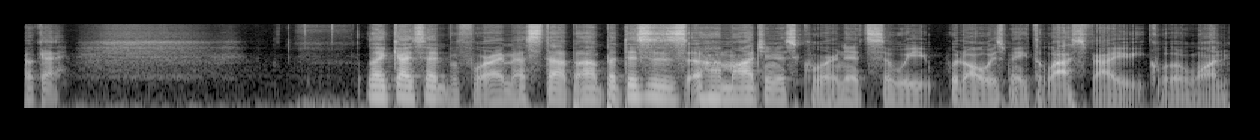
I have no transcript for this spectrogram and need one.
Okay. Like I said before, I messed up, uh, but this is a homogeneous coordinate, so we would always make the last value equal to 1.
